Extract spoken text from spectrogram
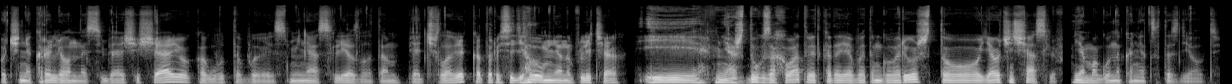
очень окрыленно себя ощущаю, как будто бы с меня слезло там пять человек, которые сидели у меня на плечах. И меня аж дух захватывает, когда я об этом говорю, что я очень счастлив. Я могу наконец это сделать.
